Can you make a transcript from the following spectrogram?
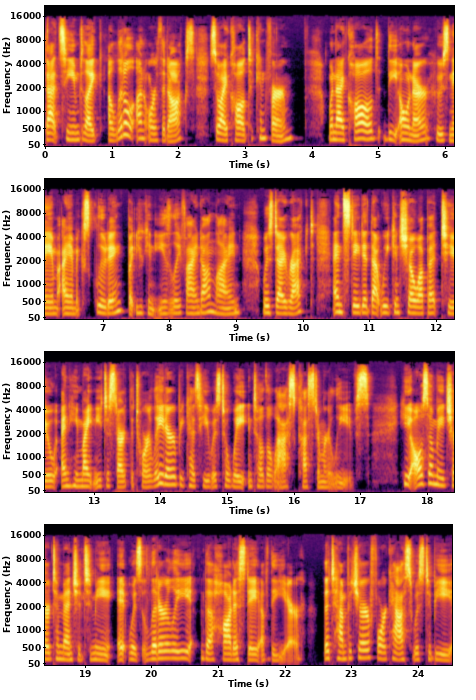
That seemed like a little unorthodox, so I called to confirm. When I called, the owner, whose name I am excluding, but you can easily find online, was direct and stated that we can show up at 2 and he might need to start the tour later because he was to wait until the last customer leaves. He also made sure to mention to me it was literally the hottest day of the year. The temperature forecast was to be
